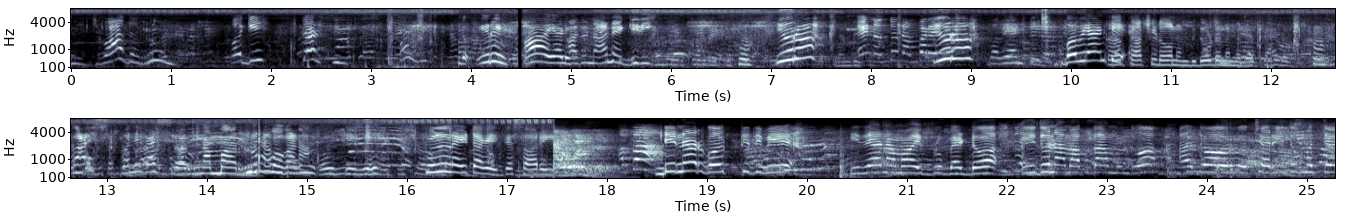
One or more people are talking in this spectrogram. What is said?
ನಿಜವಾದ ರೂಮ್ ಹೋಗಿ ಇರಿ ಹಾ ಹೇಳಿ. ಅದು ನಾನೇ ಗಿರಿ. ಇವರು? ಇವರು? ಭವ್ಯ ಆಂಟಿ. ಕಾಚಿಡೋ ನಮ್ಮ ಬಿದೋಡ ಗಾಯ್ಸ್ ಬನ್ನಿ ನಮ್ಮ ರೂಮ್ ಹೋಗೋಣ. ಫುಲ್ ಲೈಟ್ ಆಗೈತೆ ಸಾರಿ ಡಿನ್ನರ್ಗೆ ಹೋಗ್ತಿದ್ದೀವಿ ಇದೇ ನಮ್ಮ ಇಬ್ರು ಬೆಡ್ ಇದು ನಮ್ಮ ಅಪ್ಪ ಮುಂದು ಅದು ಅವರು ಚರಿದು ಮತ್ತೆ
